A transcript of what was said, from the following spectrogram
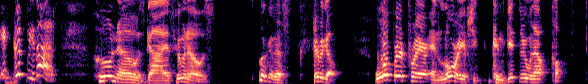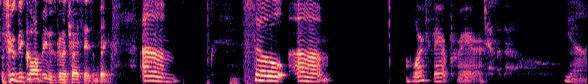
it could be that. Who knows, guys? Who knows? Look at this. Here we go. Warfare prayer. And Lori, if she can get through without excuse me, coughing, is going to try to say some things. Um, so um, warfare prayer. Jezebel. Yeah.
